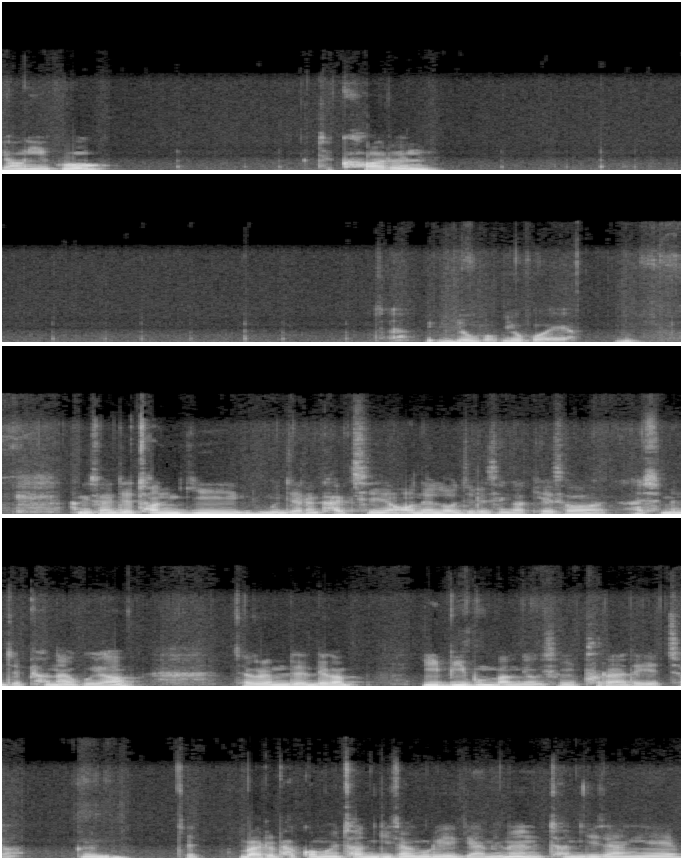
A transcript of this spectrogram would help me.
0이고 컬은 자, 요거 요거예요. 항상 이제 전기 문제랑 같이 analogy를 생각해서 하시면 이제 편하고요. 자, 그럼 이제 내가 이 미분 방정식을 풀어야 되겠죠. 그럼 이제 말을 바꾸면 전기장으로 얘기하면은 전기장의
